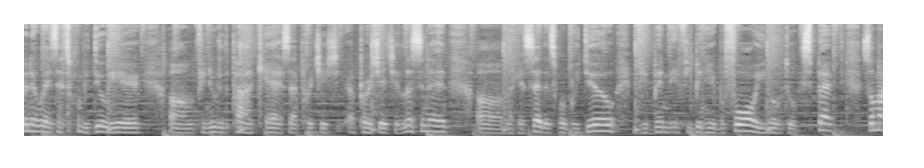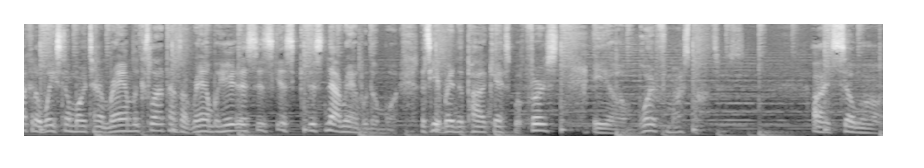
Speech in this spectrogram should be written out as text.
But anyways, that's what we do here. Um, if you're new to the podcast, I appreciate you, appreciate you listening. Um, like I said, that's what we do. If you've been if you've been here before, you know what to expect. So I'm not gonna waste no more time rambling. Cause a lot of times I ramble here. This is this, not ramble no more. Let's get right into the podcast. But first, a um, word from our sponsors. All right, so um,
